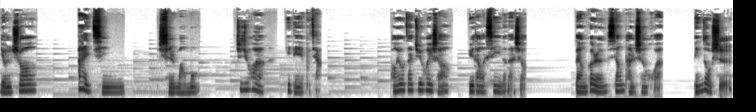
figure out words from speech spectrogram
有人说，爱情使人盲目，这句话一点也不假。朋友在聚会上遇到了心仪的男生，两个人相谈甚欢，临走时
